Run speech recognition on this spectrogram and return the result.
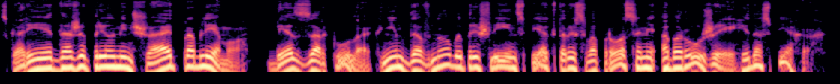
Скорее даже преуменьшает проблему. Без Заркула к ним давно бы пришли инспекторы с вопросами об оружии и доспехах.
